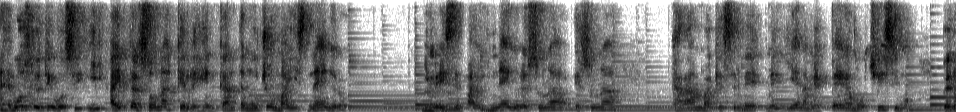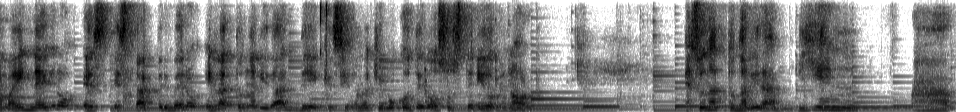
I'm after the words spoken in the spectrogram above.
Es muy subjetivo, sí, y hay personas que les encanta mucho maíz negro y me dice, maíz negro, es una, es una, caramba, que se me, me, llena, me pega muchísimo. Pero maíz negro es, está primero en la tonalidad de, que si no me equivoco, de do sostenido menor. Es una tonalidad bien, ah,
